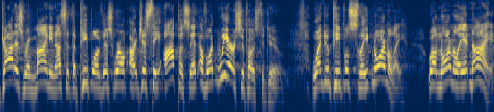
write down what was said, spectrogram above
God is reminding us that the people of this world are just the opposite of what we are supposed to do. When do people sleep normally? Well, normally at night.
